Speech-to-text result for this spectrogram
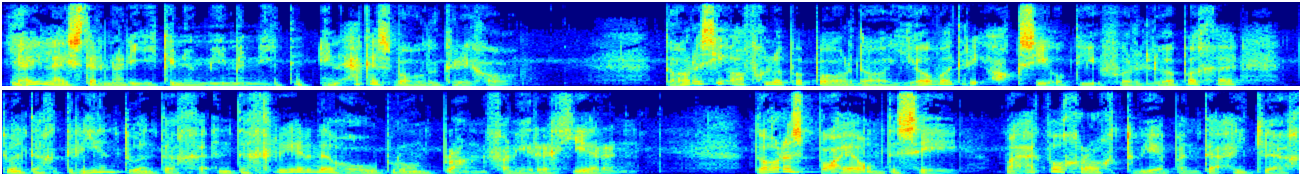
Jy luister na die Ekonomie Minuut en ek is Waldo Krügel. Daar is die afgelope paar dae heelwat reaksie op die voorlopige 2023 geïntegreerde hulpbronplan van die regering. Daar is baie om te sê, maar ek wil graag twee punte uitlig.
